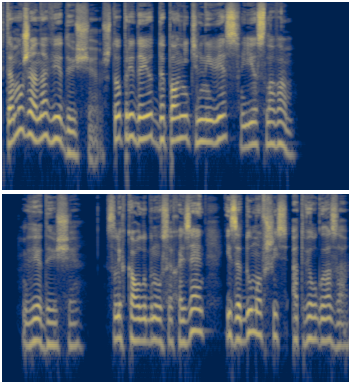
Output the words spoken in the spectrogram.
К тому же она ведающая, что придает дополнительный вес ее словам. «Ведающая», — слегка улыбнулся хозяин и, задумавшись, отвел глаза.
